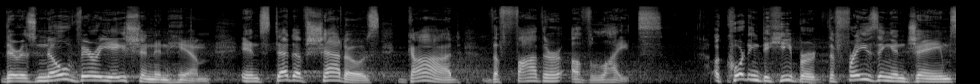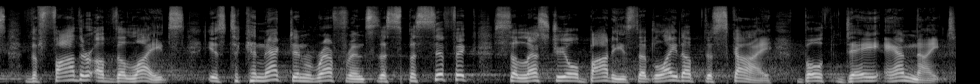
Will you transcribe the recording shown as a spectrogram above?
There is no variation in him. Instead of shadows, God, the Father of lights. According to Hiebert, the phrasing in James, the Father of the lights, is to connect and reference the specific celestial bodies that light up the sky, both day and night.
